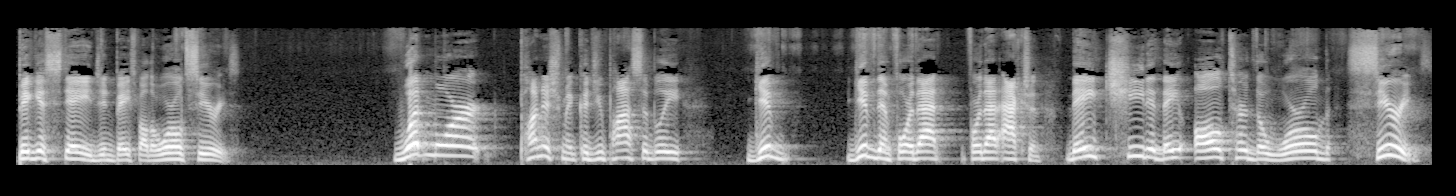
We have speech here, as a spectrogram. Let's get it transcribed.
biggest stage in baseball, the World Series. What more punishment could you possibly give give them for that for that action? They cheated, they altered the World Series.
